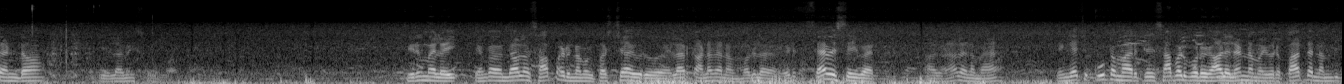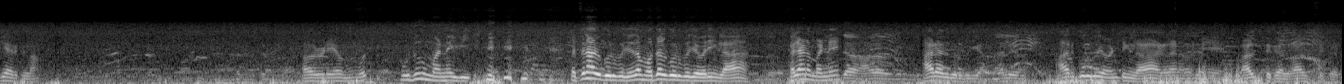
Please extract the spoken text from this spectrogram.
தண்டம் எல்லாமே சொல்லலாம் திருமலை எங்கே வந்தாலும் சாப்பாடு நமக்கு ஃபஸ்ட்டாக இவர் எல்லாருக்கும் அன்னதானம் முதல்ல எடுத்து சேவை செய்வார். அதனால் நம்ம எங்கேயாச்சும் கூட்டமாக இருக்குது சாப்பாடு போடுற ஆள் இல்லைன்னு நம்ம இவரை பார்த்த நம்பிக்கையாக இருக்கலாம். அவருடைய புது மனைவி. எத்தனாவது குரு பூஜை தான் முதல் குரு பூஜை வரீங்களா? கல்யாணம் பண்ணி. ஆறாவது குரு பூஜையா ஆறு குரு பூஜை வந்துட்டீங்களா? கல்யாணம் பண்ணி வாழ்த்துக்கள் வாழ்த்துக்கள்.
